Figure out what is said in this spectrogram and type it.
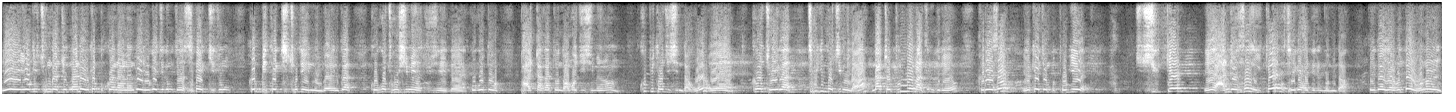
예 여기 중간 중간에 이렇게 묶어놨는데 이게 지금 저세 기둥 그 밑에 기초돼 있는 거예요. 그러니까 그거 조심해 주셔야 돼. 또 밟다가 또 넘어지시면은 코피 터지신다고. 예, 그건 저희가 책임 못 집니다. 나 저 분명히 말씀드려요. 그래서 이렇게 좀 보기 하- 쉽게 예 안전성 있게 저희가 해드리는 겁니다. 그러니까 여러분들 오늘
